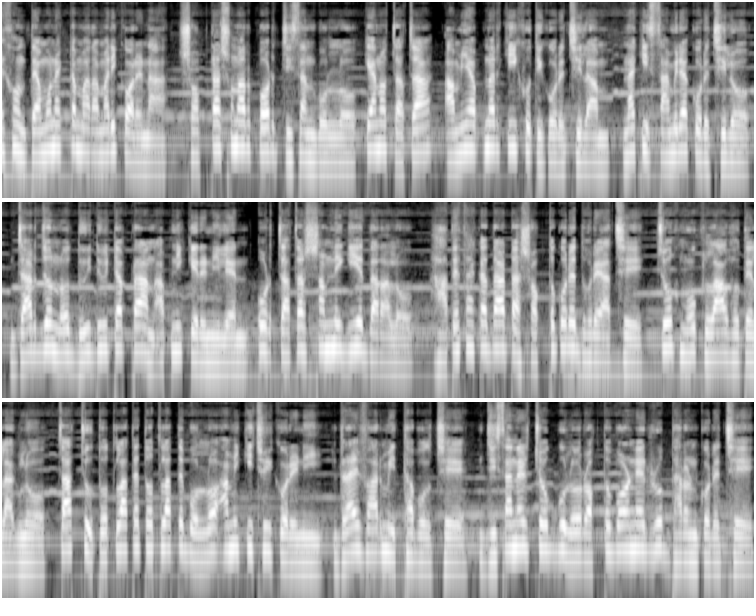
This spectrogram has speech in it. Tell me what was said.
এখন তেমন একটা মারামারি করে না। সবটা শোনার পর জিসান বলল, কেন চাচা, আমি আপনার কি ক্ষতি করেছিলাম? নাকি সামিরা করেছিল? যার জন্য দুই দুইটা প্রাণ আপনি কেড়ে নিলেন। ওর চাচার সামনে গিয়ে দাঁড়াল। হাতে থাকা দাটা শক্ত করে ধরে আছে। চোখ মুখ লাল হতে লাগল। চাচু তোতলাতে তোতলাতে বলল, আমি কিছুই করিনি। ড্রাইভার মিথ্যা বলছে। জিসানের চোখগুলো রক্তবর্ণের রূপ ধারণ করেছে।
